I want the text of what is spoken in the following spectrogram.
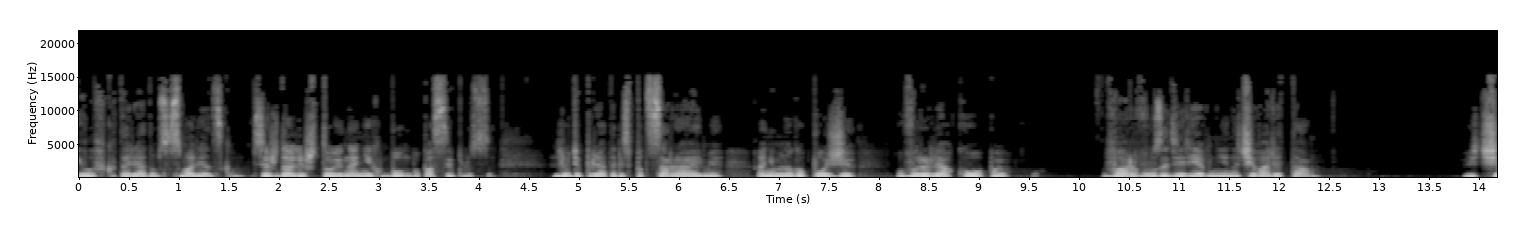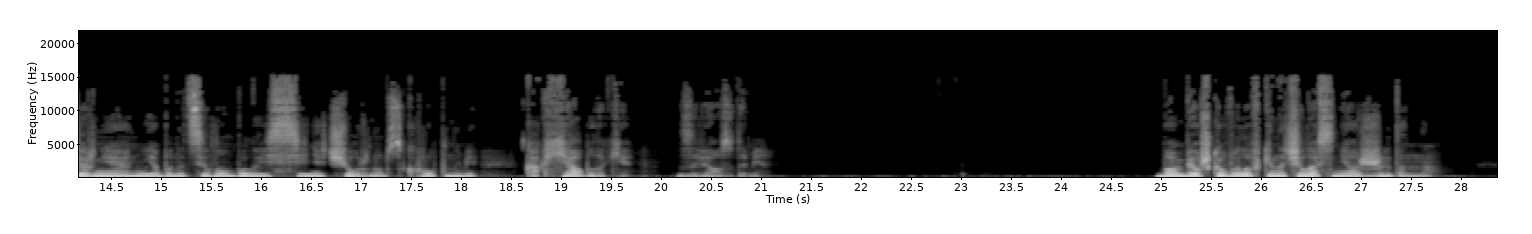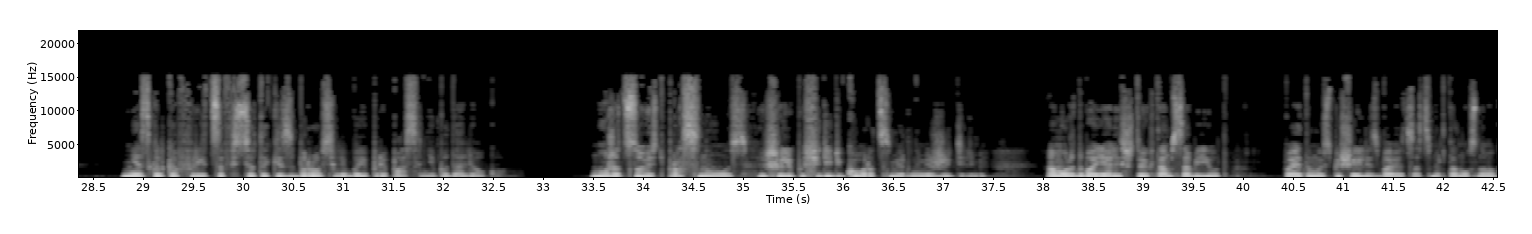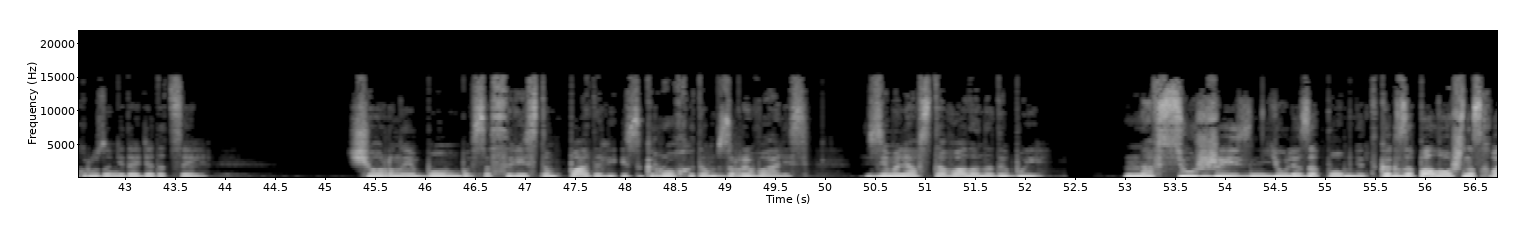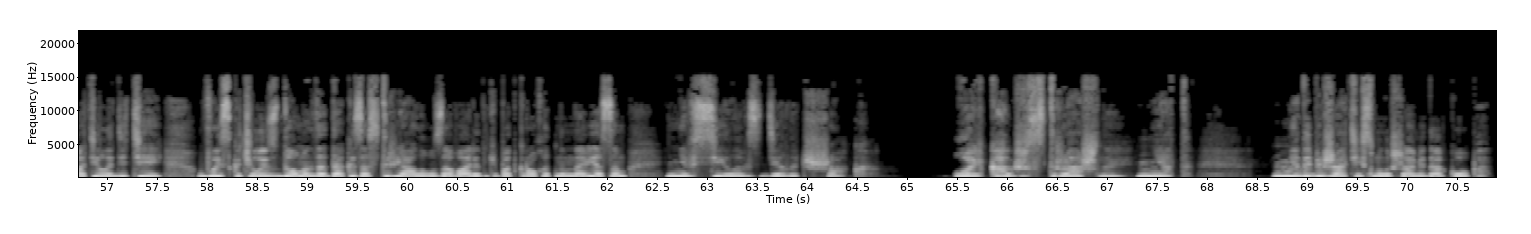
Иловка-то рядом со Смоленском. Все ждали, что и на них бомбы посыплются — Люди прятались под сараями, а немного позже вырыли окопы во рву за деревней и ночевали там. Вечернее небо над селом было и сине-черным, с крупными, как яблоки, звездами. Бомбежка выловки началась неожиданно. Несколько фрицев все-таки сбросили боеприпасы неподалеку. Может, совесть проснулась, решили пощадить город с мирными жителями. А может, боялись, что их там собьют. Поэтому и спешили избавиться от смертоносного груза, не дойдя до цели. Черные бомбы со свистом падали и с грохотом взрывались. Земля вставала на дыбы. На всю жизнь Юля запомнит, как заполошно схватила детей, выскочила из дома, да так и застряла у заваленки под крохотным навесом, не в силах сделать шаг. Ой, как же страшно! Нет, не добежать ей с малышами до окопа.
